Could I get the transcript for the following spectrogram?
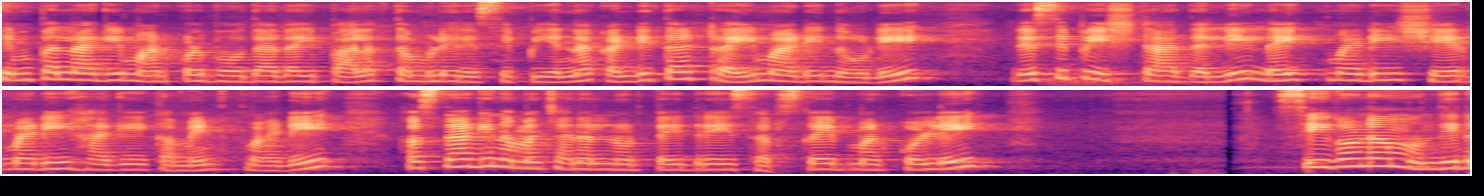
ಸಿಂಪಲ್ಲಾಗಿ ಮಾಡ್ಕೊಳ್ಬಹುದಾದ ಈ ಪಾಲಕ್ ತಂಬುಳಿ ರೆಸಿಪಿಯನ್ನು ಖಂಡಿತ ಟ್ರೈ ಮಾಡಿ ನೋಡಿ. ರೆಸಿಪಿ ಇಷ್ಟ ಆದಲ್ಲಿ ಲೈಕ್ ಮಾಡಿ, ಶೇರ್ ಮಾಡಿ, ಹಾಗೆ ಕಮೆಂಟ್ ಮಾಡಿ. ಹೊಸದಾಗಿ ನಮ್ಮ ಚಾನಲ್ ನೋಡ್ತಾ ಇದ್ದರೆ ಸಬ್ಸ್ಕ್ರೈಬ್ ಮಾಡಿಕೊಳ್ಳಿ. ಸಿಗೋಣ ಮುಂದಿನ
